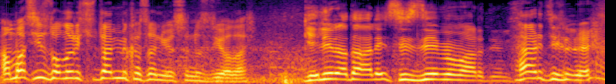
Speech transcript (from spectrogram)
Ama siz dolar üstünden mi kazanıyorsunuz diyorlar. Gelir adaletsizliği mi var diyorsun? Her türlü.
